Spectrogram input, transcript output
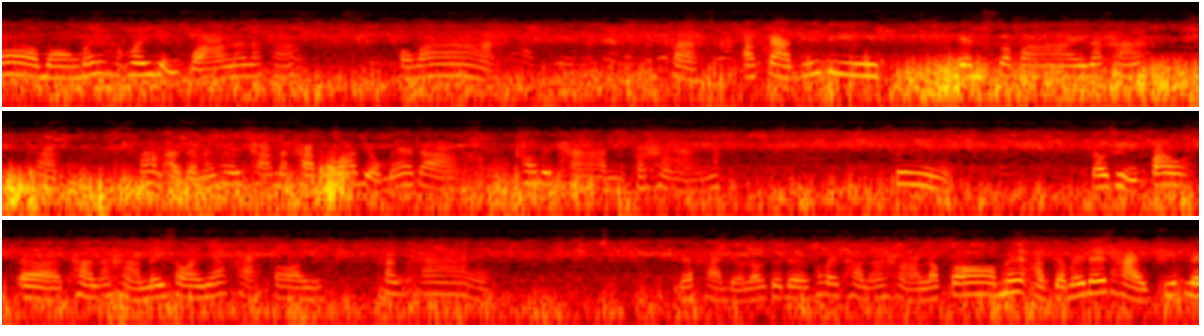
ก็มองไม่ไม่เห็นกว้านแล้วนะคะ เพราะว่า ค่ะ อากาศดีดีเย็นสบายนะคะค่ะภาพอาจจะไม่ค่อยชัดนะคะเพราะว่าเดี๋ยวแม่จะเข้าไปทานอาหาร ซึ่งเราถึงเป้าทานอาหารในซอยเนี้ยค่ะซอยข้างๆเนี่ยค่ะเดี๋ยวเราจะเดินเข้าไปทานอาหาร แล้วก็แม่อาจจะไม่ได้ถ่ายคลิปใน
